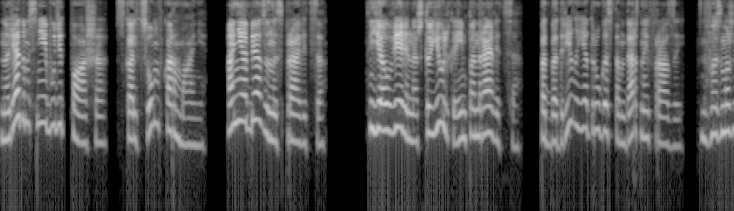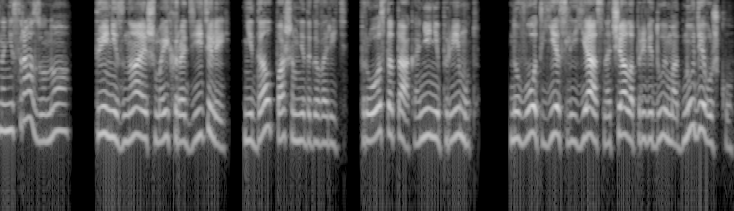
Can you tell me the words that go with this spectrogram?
Но рядом с ней будет Паша с кольцом в кармане. Они обязаны справиться, «Я уверена, что Юлька им понравится», — подбодрила я друга стандартной фразой. «Возможно, не сразу, но...» «Ты не знаешь моих родителей!» — не дал Паша мне договорить. «Просто так они не примут. Но вот если я сначала приведу им одну девушку,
